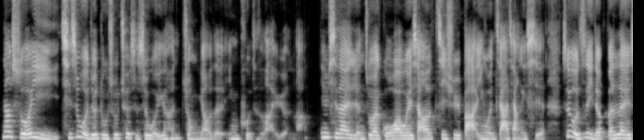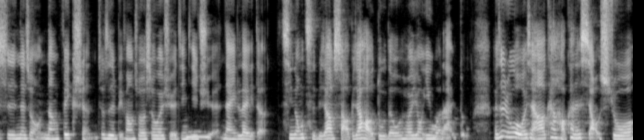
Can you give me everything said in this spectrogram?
那所以其实我觉得读书确实是我一个很重要的 input 来源啦。因为现在人住在国外，我也想要继续把英文加强一些，所以我自己的分类是那种 nonfiction，就是比方说社会学、经济学那一类的，形容词比较少、比较好读的，我会用英文来读。可是如果我想要看好看的小说，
